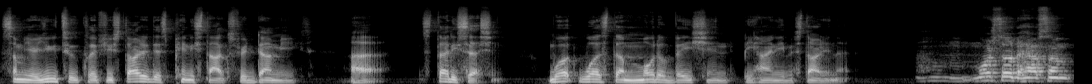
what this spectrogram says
some of your YouTube clips. You started this penny stocks for dummies uh, study session what was the motivation behind even starting that? Um, more so to have some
